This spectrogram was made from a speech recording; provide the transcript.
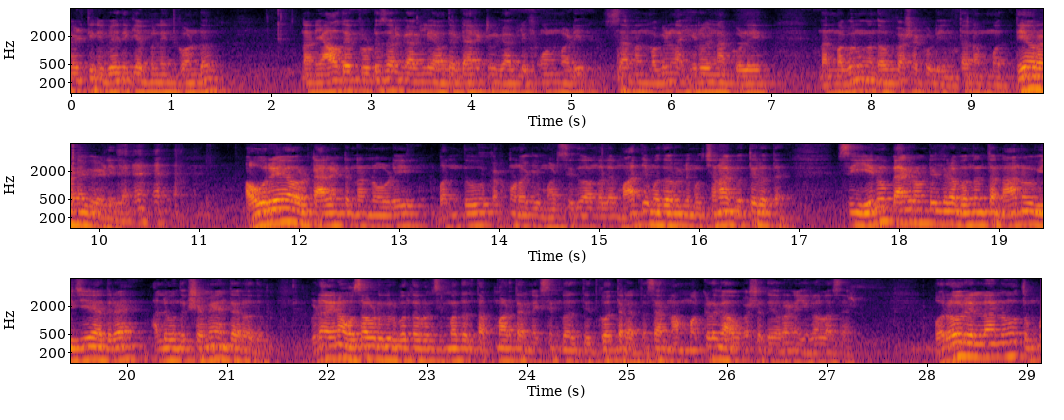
ಹೇಳ್ತೀನಿ ವೇದಿಕೆ ಮೇಲೆ ನಿಂತ್ಕೊಂಡು. ನಾನು ಯಾವುದೇ ಪ್ರೊಡ್ಯೂಸರ್ಗಾಗಲಿ ಯಾವುದೇ ಡೈರೆಕ್ಟರ್ಗಾಗಲಿ ಫೋನ್ ಮಾಡಿ, ಸರ್ ನನ್ನ ಮಗಳನ್ನ ಹೀರೋಯಿನ್ ಹಾಕ್ಕೊಳ್ಳಿ ನನ್ನ ಮಗನಿಗೊಂದು ಅವಕಾಶ ಕೊಡಿ ಅಂತ ನಮ್ಮ ದೇವರನ್ನೇ ಹೇಳಿಲ್ಲ ಅವರೇ ಅವ್ರ ಟ್ಯಾಲೆಂಟನ್ನು ನೋಡಿ ಬಂದು ಕರ್ಕೊಂಡೋಗಿ ಮಾಡಿಸಿದ್ದು. ಆಮೇಲೆ ಮಾಧ್ಯಮದವರು ನಿಮಗೆ ಚೆನ್ನಾಗಿ ಗೊತ್ತಿರುತ್ತೆ. ಸಿ, ಏನೋ ಬ್ಯಾಕ್ಗ್ರೌಂಡ್ ಇಲ್ದಿರ ಬಂದಂತ ನಾನು, ವಿಜಯ್ ಆದರೆ ಅಲ್ಲಿ ಒಂದು ಕ್ಷಮೆ ಅಂತ ಇರೋದು. ಬಿಡ, ಏನೋ ಹೊಸ ಹುಡುಗರು ಬಂದವರು ಒಂದು ಸಿನಿಮಾದಲ್ಲಿ ತಪ್ಪು ಮಾಡ್ತಾರೆ ನೆಕ್ಸ್ಟ್ ಸಿನಿಮಾದಲ್ಲಿ ತಿದ್ಕೋತಾರೆ ಅಂತ. ಸರ್ ನಮ್ಮ ಮಕ್ಕಳಿಗೆ ಅವಕಾಶ ದೇವರನ್ನ ಇರಲ್ಲ ಸರ್. ಬರೋರೆಲ್ಲನೂ ತುಂಬ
